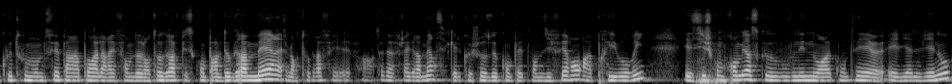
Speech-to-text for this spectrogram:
que tout le monde fait par rapport à la réforme de l'orthographe, puisqu'on parle de grammaire. L'orthographe et, enfin, la grammaire, c'est quelque chose de complètement différent, a priori. Et si je comprends bien ce que vous venez de nous raconter, euh, Eliane Viennot,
